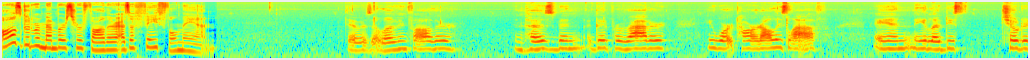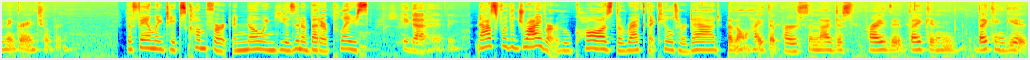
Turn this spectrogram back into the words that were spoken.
Osgood remembers her father as a faithful man. There was a loving father and husband, a good provider. He worked hard all his life and he loved his children and grandchildren. The family takes comfort in knowing he is in a better place. He died happy. As for the driver who caused the wreck that killed her dad, I don't hate that person. I just pray that they can they can get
